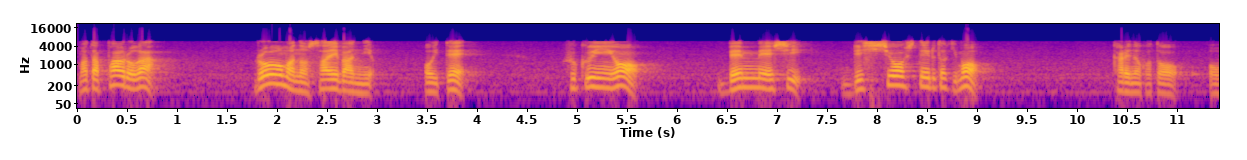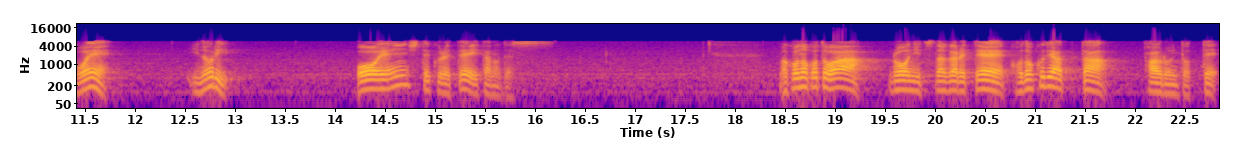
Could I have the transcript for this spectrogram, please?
またパウロがローマの裁判において福音を弁明し立証している時も彼のことを覚え祈り応援してくれていたのです、まあ、このことは牢につながれて孤独であったパウロにとって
